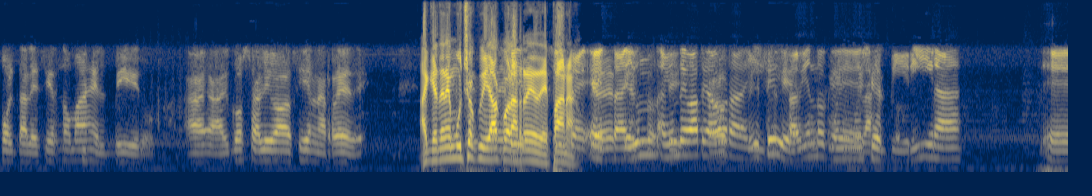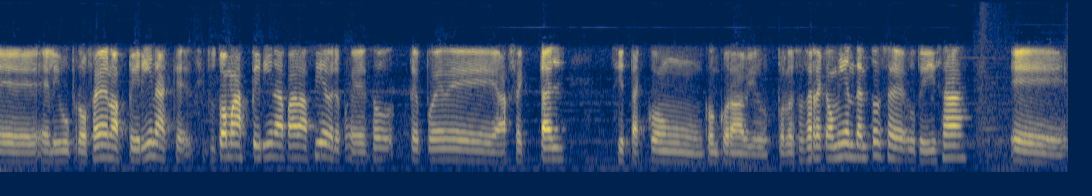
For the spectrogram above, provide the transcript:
fortaleciendo más el virus. Algo salió así en las redes. Hay que tener mucho cuidado con las redes, pana. Sí, este, hay, un, debate ahora y se está es viendo que la aspirina, eh, el ibuprofeno, aspirina, que si tú tomas aspirina para la fiebre, pues eso te puede afectar si estás con, con coronavirus. Por eso se recomienda entonces utilizar eh,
